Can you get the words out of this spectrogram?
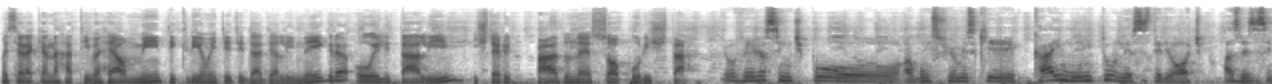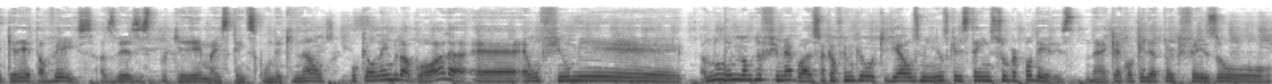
Mas será que a narrativa realmente cria uma identidade ali negra ou ele tá ali estereotipado, né, só por estar? Eu vejo assim, tipo, alguns filmes que caem muito nesse estereótipo, às vezes sem querer, talvez, às vezes por querer, mas tem que esconder que não. O que eu lembro agora é, é um filme. Eu não lembro o nome do filme agora, só que é um filme que, que é os meninos que eles têm superpoderes, né? Que é com aquele ator que fez o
